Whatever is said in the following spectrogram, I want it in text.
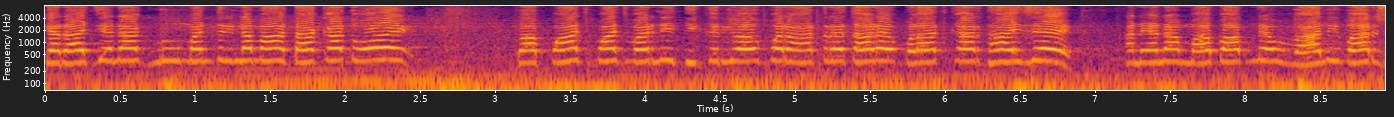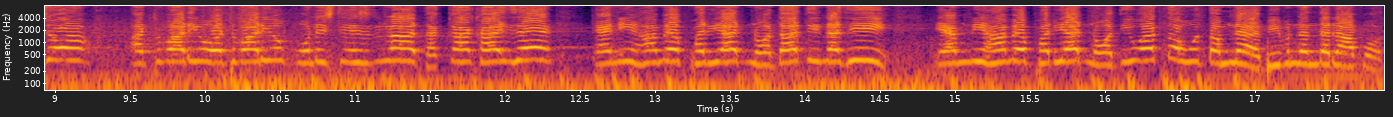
કે રાજ્યના ગૃહમંત્રીનામાં તાકાત હોય તો આ પાંચ પાંચ વર્ષની દીકરીઓ ઉપર આત્રે દાડે બળાત્કાર થાય છે. અને એના મા બાપને વાલી વારસો, અઠવાડિયું અઠવાડિયું પોલીસ સ્ટેશનના ધક્કા ખાય છે. એની સામે ફરિયાદ નોંધાતી નથી. એમની સામે ફરિયાદ નોંધી હોત તો હું તમને અભિનંદન આપો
